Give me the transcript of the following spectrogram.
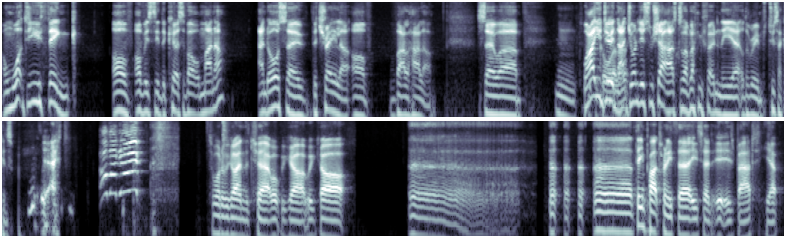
and what do you think of obviously the Curse of Alton Manor and also the trailer of Valhalla. So, um, Hmm, while you're doing that, like. do you want to do some shout outs? Because I've left my phone in the uh, other room. Two seconds. Yeah. Oh my god! So what do we got in the chat? What we got? We got uh, uh, uh, uh, uh theme park 2030 said it is bad. Yep,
